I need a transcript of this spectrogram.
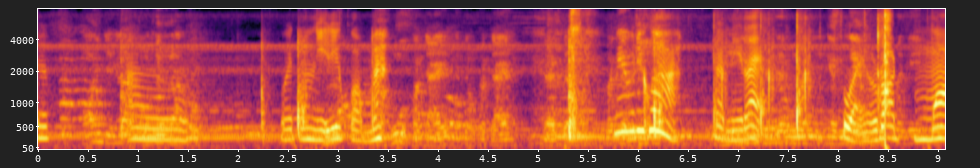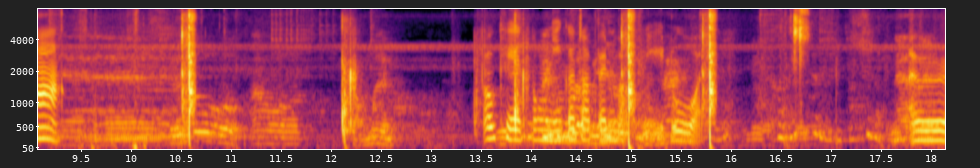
อืมอ๋อเชฟเอาไว้ตรงนี้ดีกว่าไหมฮู้เข้าใจเข้าใจแต่จะไม่เอาดีกว่า แบบนี้แหละ สวยรอดมากซื้อตู้เอาสองหมื่นโอเค ตรงนี้ก็จะเป็นแบบนี้ด้วยเออ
